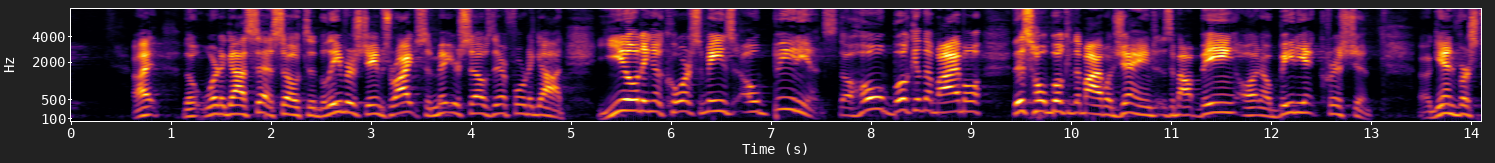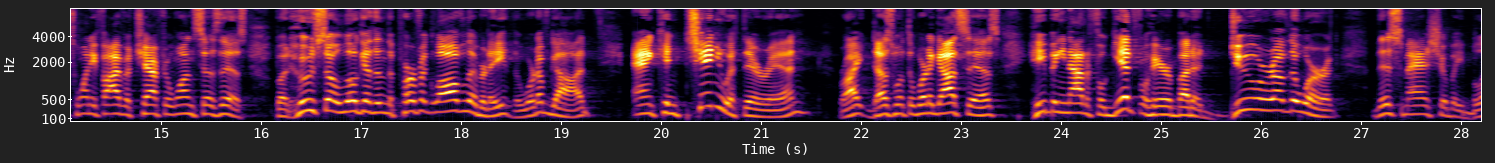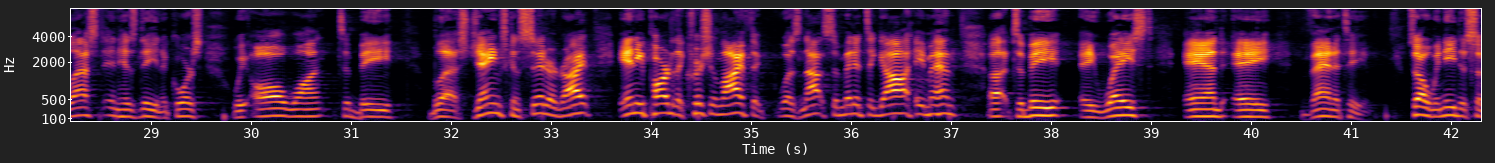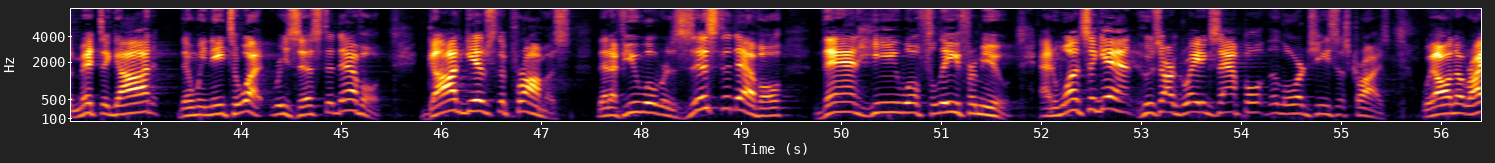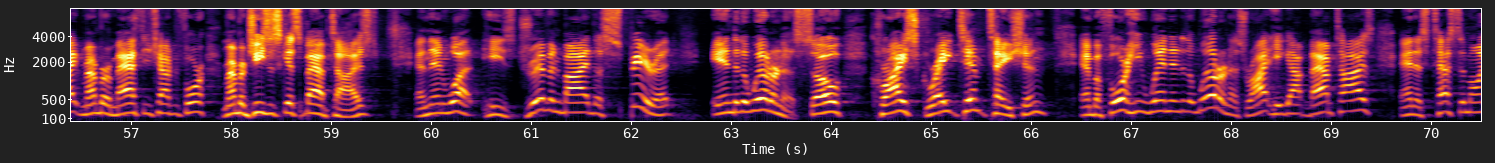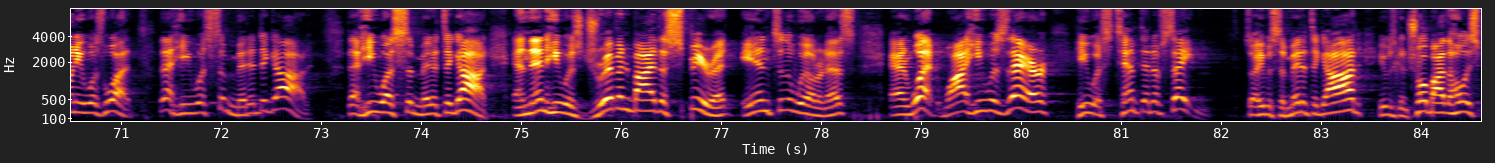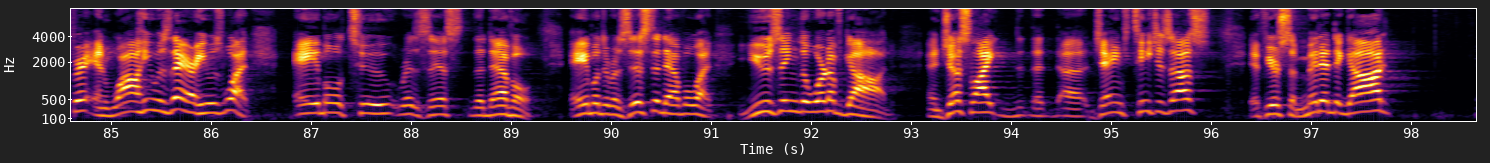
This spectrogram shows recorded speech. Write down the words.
Right? The Word of God says, so to believers, James writes, submit yourselves therefore to God. Yielding, of course, means obedience. The whole book of the Bible, this whole book of the Bible, James, is about being an obedient Christian. Again, verse 25 of chapter 1 says this But whoso looketh in the perfect law of liberty, the Word of God, and continueth therein, right, does what the Word of God says, he being not a forgetful here, but a doer of the work, this man shall be blessed in his deed. And of course, we all want to be blessed. James considered, right, any part of the Christian life that was not submitted to God, amen, uh, to be a waste and a vanity. So we need to submit to God, then we need to what? Resist the devil. God gives the promise that if you will resist the devil, then he will flee from you. And once again, who's our great example? The Lord Jesus Christ. We all know, right? Remember Matthew chapter 4? Remember, Jesus gets baptized. And then what? He's driven by the Spirit into the wilderness. So, Christ's great temptation. And before he went into the wilderness, right, he got baptized, and his testimony was what? That he was submitted to God that he was submitted to God. And then he was driven by the Spirit into the wilderness. And what? Why he was there, he was tempted of Satan. So he was submitted to God, he was controlled by the Holy Spirit, and while he was there, he was what? Able to resist the devil. Able to resist the devil, what? Using the Word of God. And just like the, uh, James teaches us, if you're submitted to God,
